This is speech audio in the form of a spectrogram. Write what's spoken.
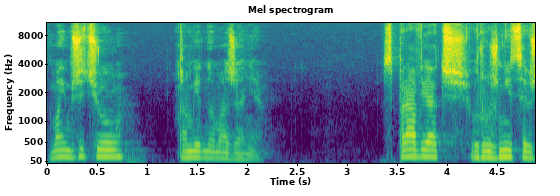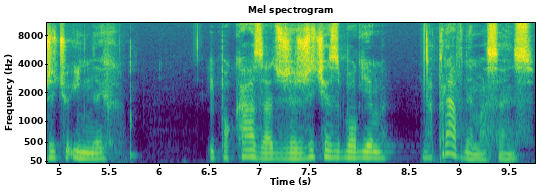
W moim życiu mam jedno marzenie sprawiać różnice w życiu innych i pokazać, że życie z Bogiem naprawdę ma sens.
